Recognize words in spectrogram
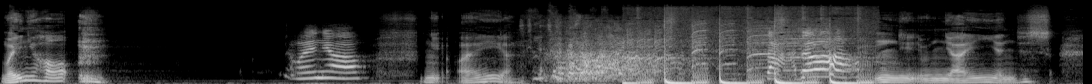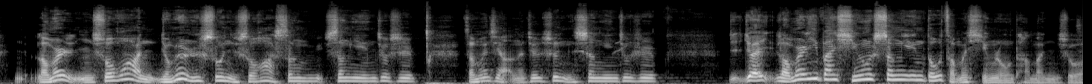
喂，你好。喂，你好。你哎呀！咋的？你你哎呀！你这是老妹儿，你说话有没有人说你说话声声音就是怎么讲呢？就是说你的声音就是。哎，老妹儿一般形容声音都怎么形容他们？你说，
